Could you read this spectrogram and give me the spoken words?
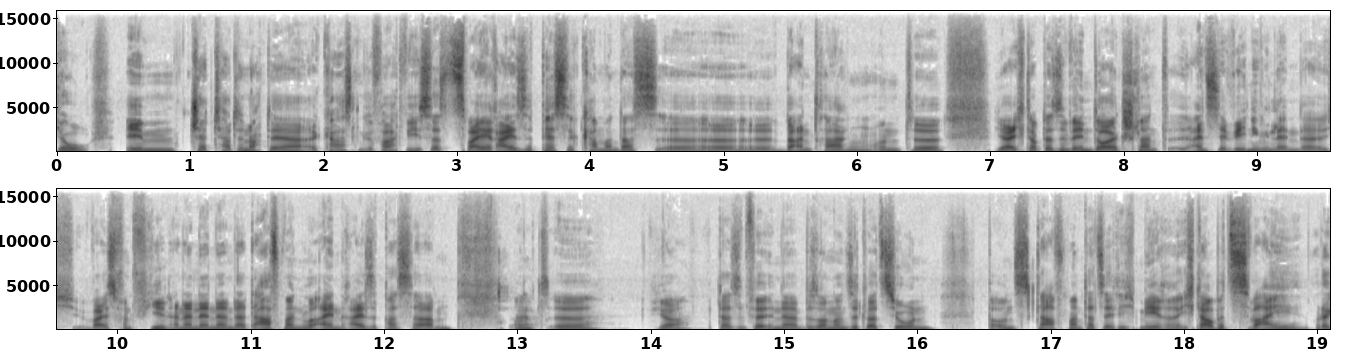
Jo, im Chat hatte noch der äh, Carsten gefragt, wie ist das? Zwei Reisepässe, kann man das äh, äh, beantragen? Und äh, ja, ich glaube, da sind wir in Deutschland äh, eines der wenigen Länder. Ich weiß von vielen anderen Ländern, da darf man nur einen Reisepass haben. Und ja, da sind wir in einer besonderen Situation. Bei uns darf man tatsächlich mehrere, ich glaube zwei, oder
